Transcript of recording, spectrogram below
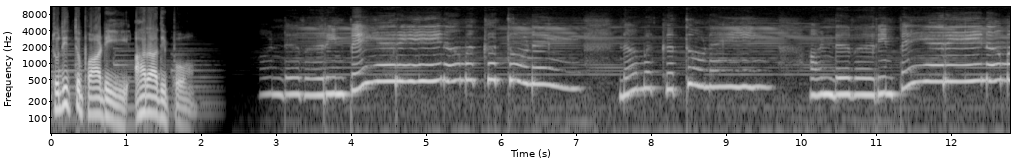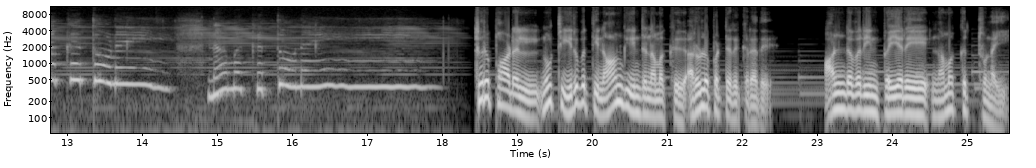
துதித்து பாடி ஆராதிப்போம். ஆண்டவரின் பெயரே நமக்கு துணை நமக்கு துணை. ஆண்டவரின் பெயரே நமக்கு துணை. திருப்பாடல் நூற்றி இருபத்தி நான்கு இன்று நமக்கு அருளப்பட்டிருக்கிறது. ஆண்டவரின் பெயரே நமக்கு துணை.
